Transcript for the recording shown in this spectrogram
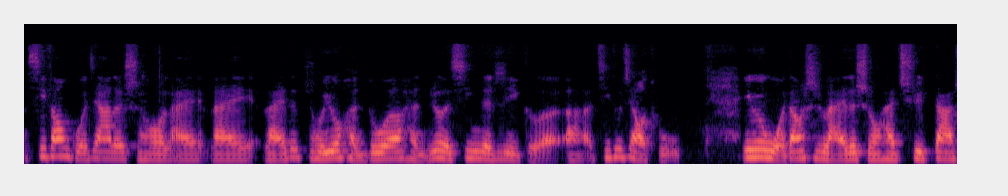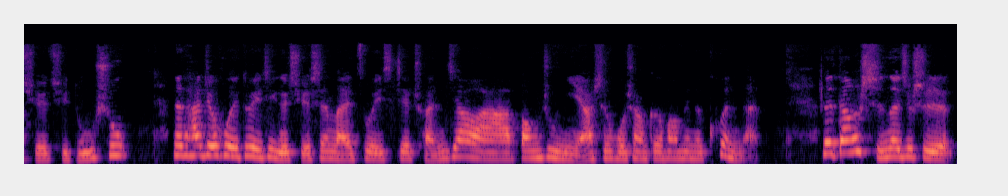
西方国家的时候，来来来的时候有很多很热心的这个呃基督教徒，因为我当时来的时候还去大学去读书，那他就会对这个学生来做一些传教啊，帮助你啊生活上各方面的困难。那当时呢，就是。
